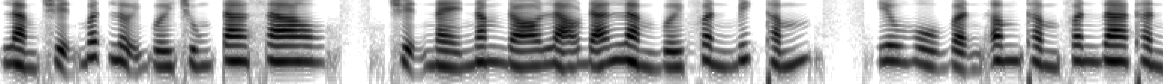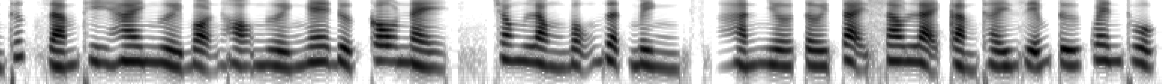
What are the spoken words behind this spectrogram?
làm chuyện bất lợi với chúng ta sao? Chuyện này năm đó lão đã làm với phần bích thấm. Yêu hồ vẫn âm thầm phân ra thần thức giám thì hai người bọn họ người nghe được câu này, trong lòng bỗng giật mình, hắn nhớ tới tại sao lại cảm thấy Diễm Tứ quen thuộc.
